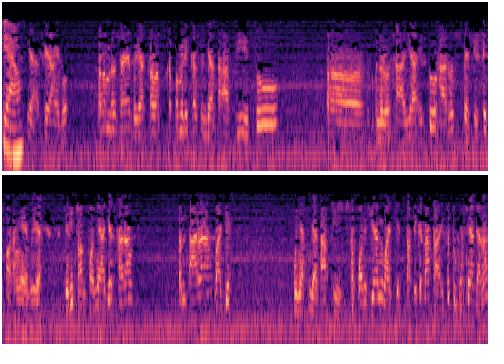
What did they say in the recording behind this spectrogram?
siang. Ya, siang Ibu. Kalau menurut saya Bu ya, kalau kepemilikan senjata api itu eh, menurut saya itu harus spesifik orangnya Bu ya. Jadi contohnya aja sekarang tentara wajib punya senjata api, kepolisian wajib. Tapi kenapa? Itu tugasnya adalah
